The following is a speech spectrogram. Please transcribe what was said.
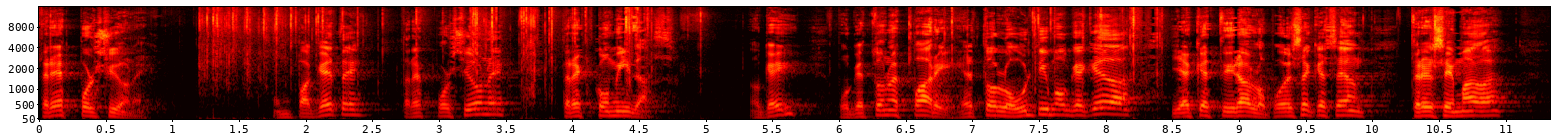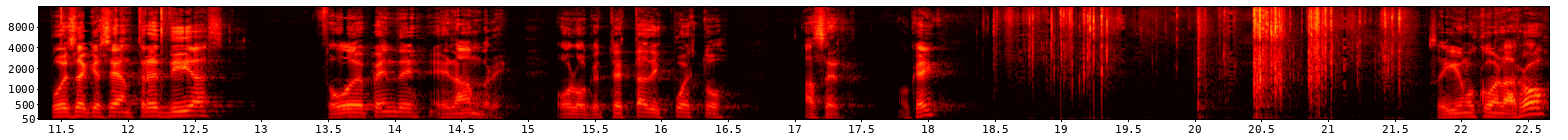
Tres porciones. Un paquete, tres porciones, tres comidas. ¿Ok? Porque esto no es party, esto es lo último que queda y hay que estirarlo. Puede ser que sean tres semanas, puede ser que sean tres días, todo depende del hambre o lo que usted está dispuesto a hacer. ¿Ok? Seguimos con el arroz.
